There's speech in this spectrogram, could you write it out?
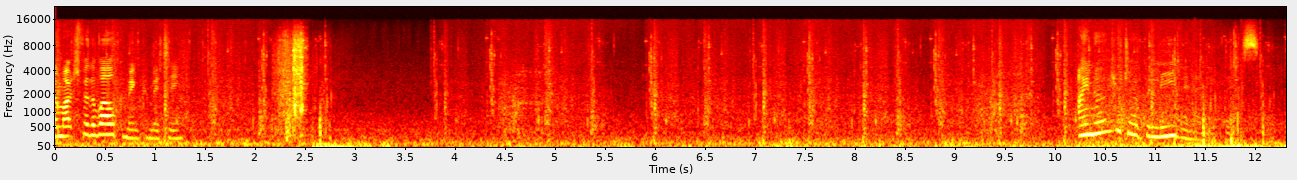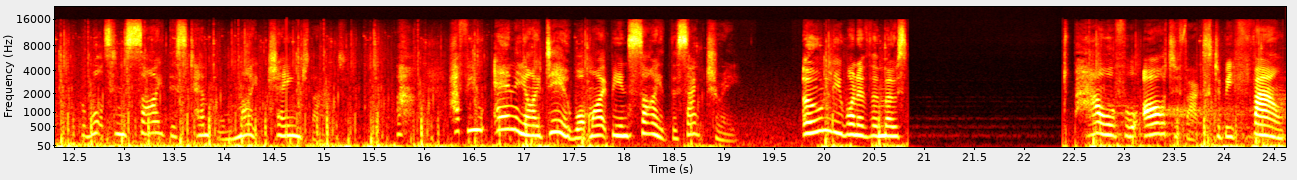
So much for the welcoming committee. I know you don't believe in any of this, but what's inside this temple might change that. Have you any idea what might be inside the sanctuary? Only one of the most powerful artifacts to be found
